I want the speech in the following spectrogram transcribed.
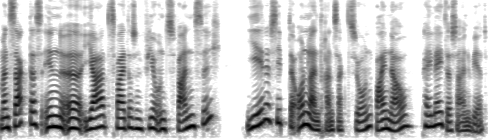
Man sagt, dass im äh, Jahr 2024 jede siebte Online-Transaktion Buy Now, Pay Later sein wird.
